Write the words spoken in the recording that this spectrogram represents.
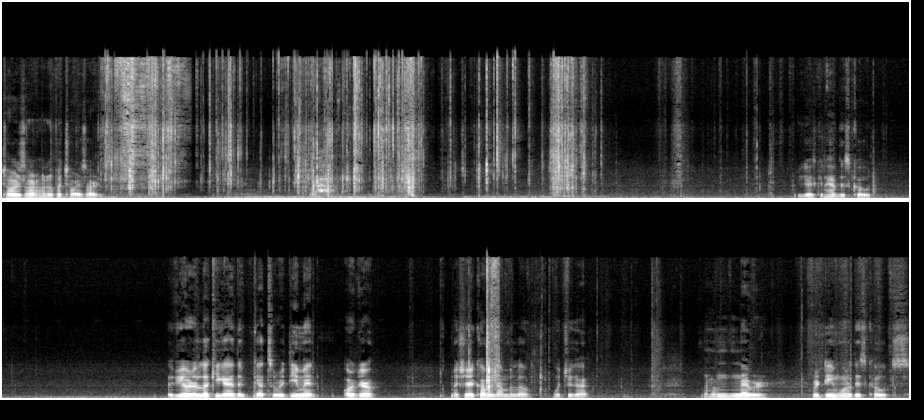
Charizard out of a Charizard. You guys can have this code. If you're the lucky guy that got to redeem it, or girl, make sure you comment down below what you got. I have never redeemed one of these codes.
